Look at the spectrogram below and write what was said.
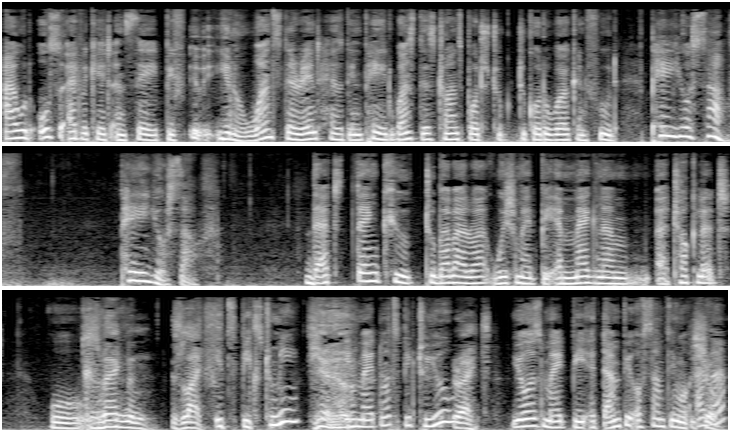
I would also advocate and say, you know, once the rent has been paid, once there's transport to, to go to work and food, pay yourself. Pay yourself. That thank you to Babalwa, which might be a magnum uh, chocolate or Because Magnum is life. it speaks to me. You know? It might not speak to you. right. Yours might be a dumpy of something or Sure. other,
